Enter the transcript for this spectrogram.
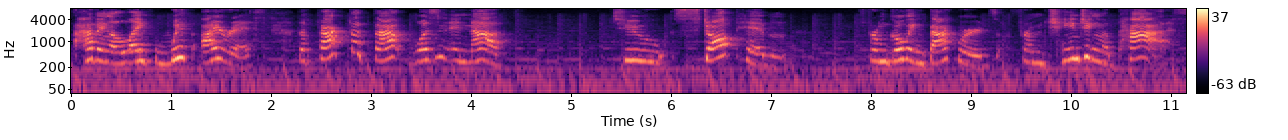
having a life with Iris, the fact that that wasn't enough to stop him from going backwards, from changing the past,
